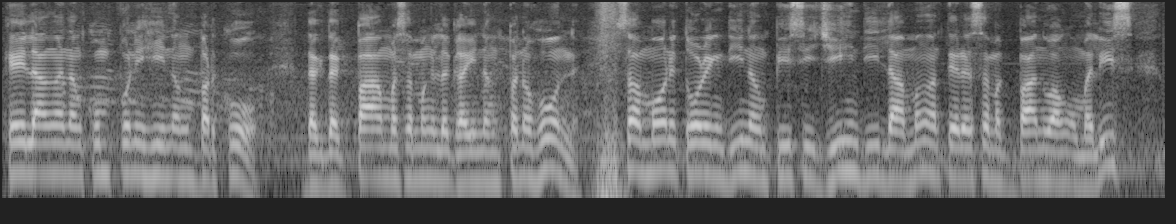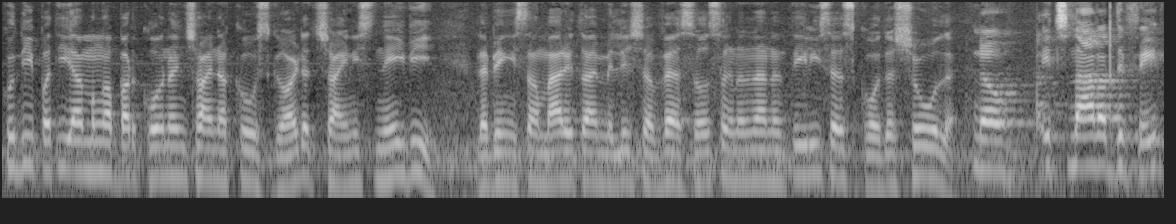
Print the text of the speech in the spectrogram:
kailangan ng kumpunihin ang barko. Dagdag pa ang masamang lagay ng panahon. Sa monitoring din ng PCG, hindi lamang ang Teresa Magbanwa ang umalis, kundi pati ang mga barko ng China Coast Guard at Chinese Navy. Labing isang maritime militia vessels ang nananatili sa Skoda Shoal. No, it's not a defeat.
